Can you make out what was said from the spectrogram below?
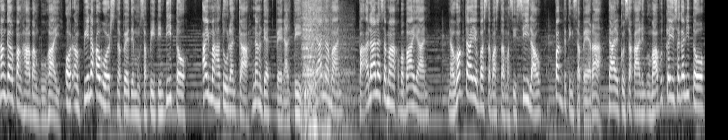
hanggang panghabang buhay. Or ang pinaka-worst na pwede mong sapitin dito ay mahatulan ka ng death penalty. Kaya naman, paalala sa mga kababayan na huwag tayo basta-basta masisilaw pagdating sa pera. Dahil kung sakaling umabot kayo sa ganito,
